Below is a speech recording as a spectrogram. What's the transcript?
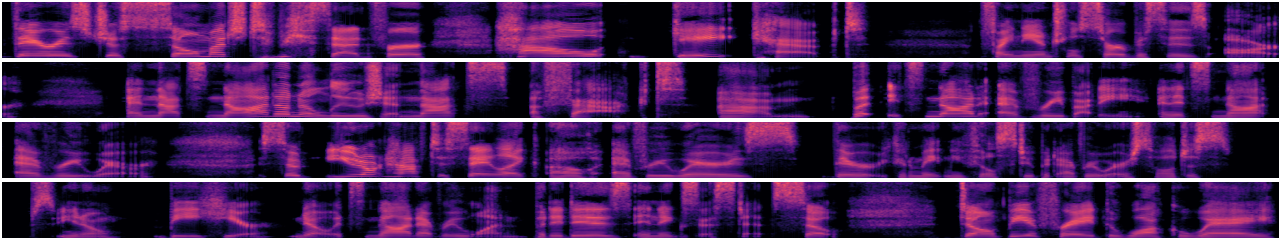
There is just so much to be said for how gate kept financial services are. And that's not an illusion. That's a fact. Um, but it's not everybody and it's not everywhere. So you don't have to say like, oh, everywhere is, they're going to make me feel stupid everywhere. So I'll just, you know, be here. No, it's not everyone, but it is in existence. So don't be afraid to walk away,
